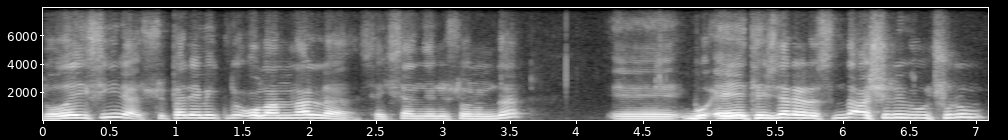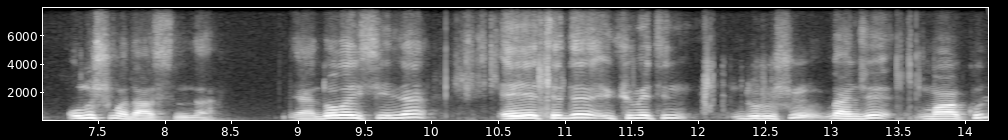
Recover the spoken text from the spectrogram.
dolayısıyla süper emekli olanlarla 80'lerin sonunda e, bu EYT'ciler arasında aşırı bir uçurum oluşmadı aslında. Yani dolayısıyla EYT'de hükümetin duruşu bence makul.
